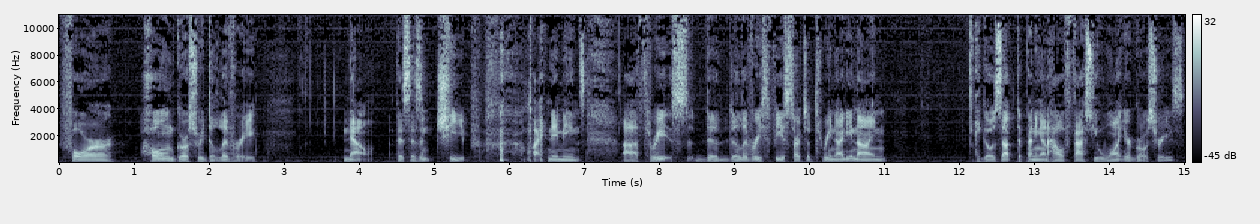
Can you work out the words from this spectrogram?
for home grocery delivery. Now, this isn't cheap by any means. Uh, three the delivery fee starts at three ninety nine. It goes up depending on how fast you want your groceries.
